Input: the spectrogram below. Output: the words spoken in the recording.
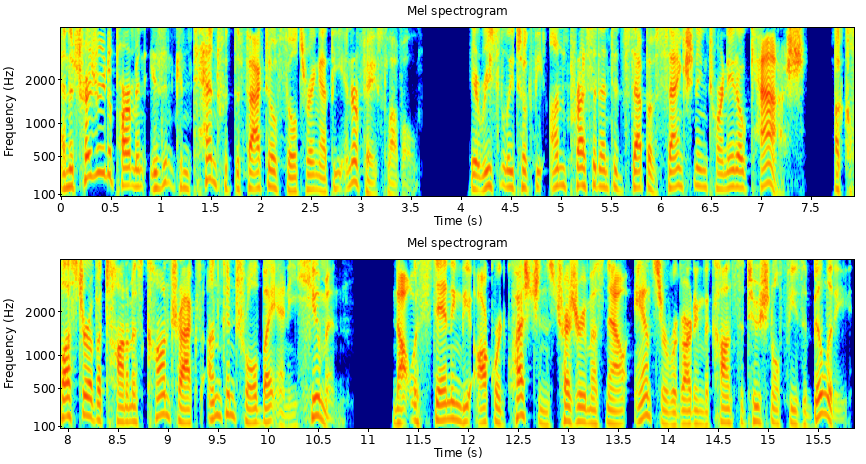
And the Treasury Department isn't content with de facto filtering at the interface level. It recently took the unprecedented step of sanctioning Tornado Cash, a cluster of autonomous contracts uncontrolled by any human. Notwithstanding the awkward questions Treasury must now answer regarding the constitutional feasibility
